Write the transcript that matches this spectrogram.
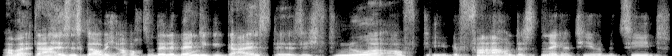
Aber da ist es, glaube ich, auch so der lebendige Geist, der sich nur auf die Gefahr und das Negative bezieht.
